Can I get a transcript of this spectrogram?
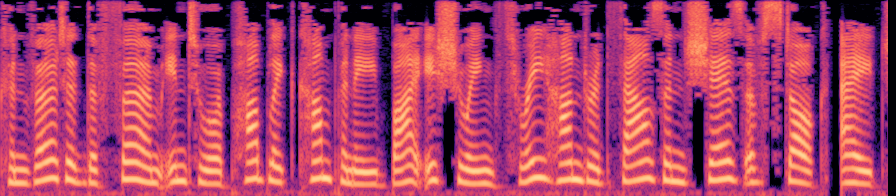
converted the firm into a public company by issuing 300,000 shares of stock. H.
